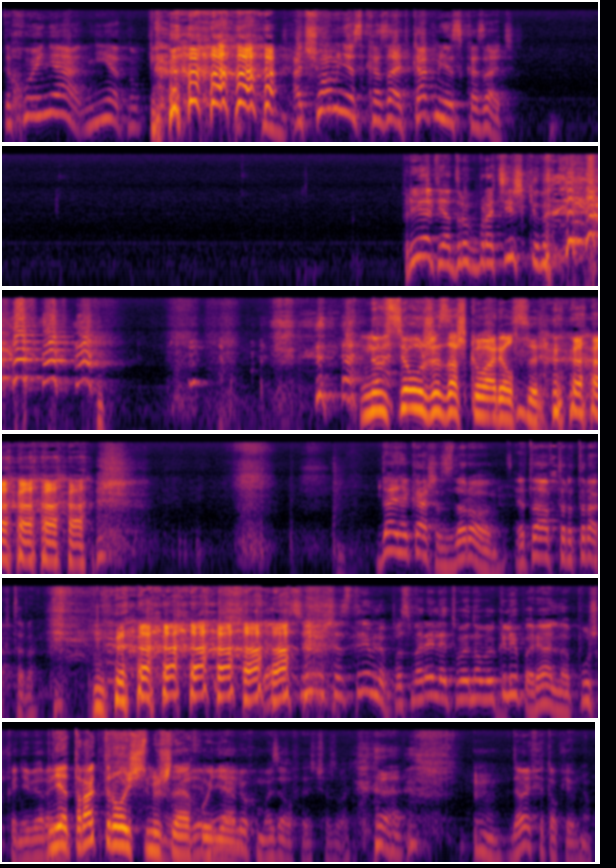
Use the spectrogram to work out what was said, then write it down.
Да хуйня, нет, ну... А что мне сказать? Как мне сказать? Привет, я друг братишкина. Ну все, уже зашкварился. Даня Кашин, здорово. Это автор трактора. Я тут сижу сейчас стримлю, посмотрели твой новый клип, реально пушка невероятная. Нет, трактор очень смешная Я- Меня хуйня. Илюха Мазелов, если что звать. Давай фиток ёбнем.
